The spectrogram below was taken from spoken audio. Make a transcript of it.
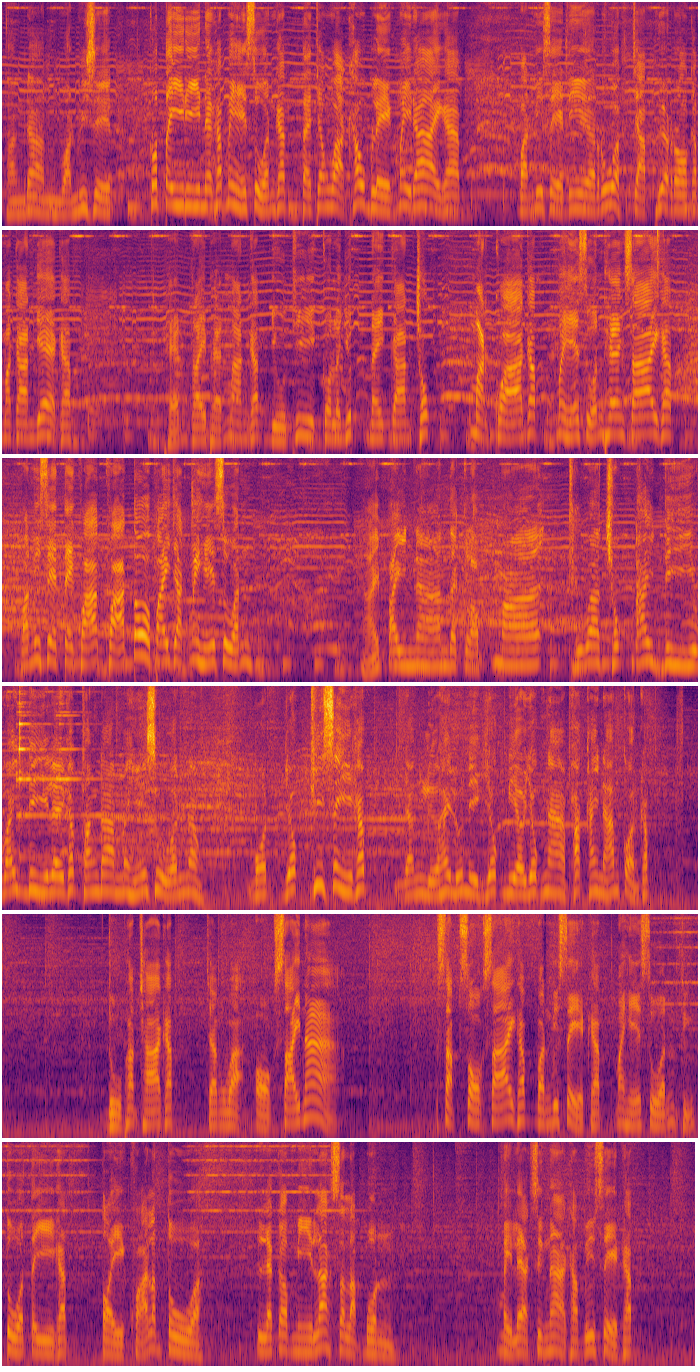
ทางด้านวันวิเศษก็ตีดีนะครับไม่เหสวนครับ แต่จังหวะเข้าเบรกไม่ได้ครับ วันวิเศษนี่รวบจับเพื่อรอกรรมการแยกครับ แผนใครแผนมันครับอยู่ที่กลยุทธ์ในการชกหมัดขวาครับไม่เหสวนแทงซ้ายครับ วันวิเศษเตะขวาขวาโต้ไปจากไม่เหสวน หายไปนานแต่กลับมาถือว่าชกได้ดีไว้ดีเลยครับทางด้านมเหสวนเนาะหมดยกทีสี่ 4 ครับ ยังเหลือให้ลุ้นอีกยกเดียวยกหน้าพักให้น้ำก่อนครับ ดูภาพช้าครับ จังหวะออกซ้ายหน้า สับศอกซ้ายครับวันวิเศษครับมาเหสวนถึงตัวตีครับ ต่อยขวาลำตัว แล้วก็มีลากสลับบน ไม่แลกซึ่งหน้าครับวิเศษครับ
